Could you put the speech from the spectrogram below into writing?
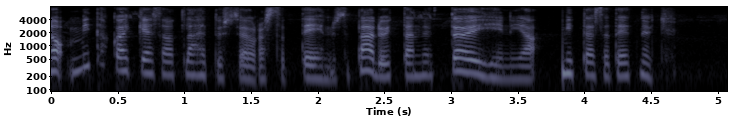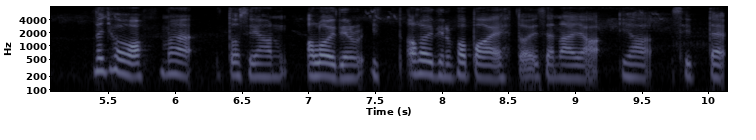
No mitä kaikkea sä oot lähetysseurassa tehnyt? Sä päädyit tänne töihin ja mitä sä teet nyt? No joo, mä tosiaan aloitin, aloitin vapaaehtoisena ja, ja sitten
